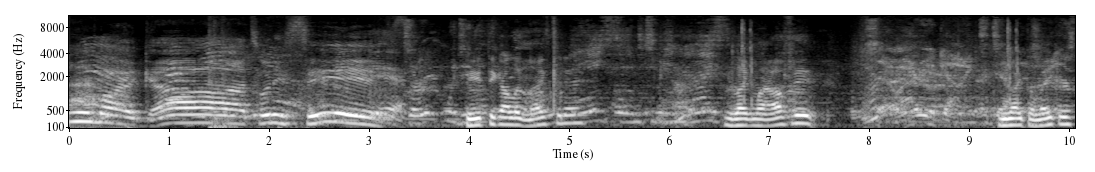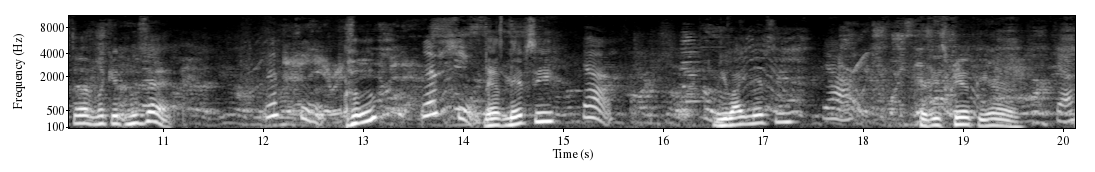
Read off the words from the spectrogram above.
Oh my God, 26. Do you think I look nice today? You like my outfit? You like the Lakers stuff? Look at who's that? Nipsey. Who? Nipsey. That's Nipsey. Yeah. You like Nipsey? Yeah. Cause he's filthy, huh? Yeah.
